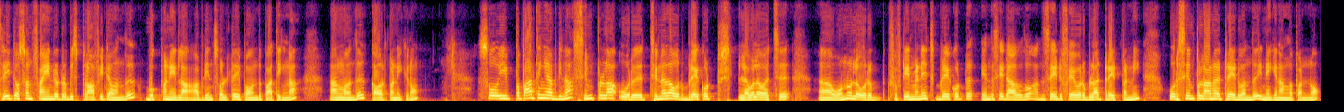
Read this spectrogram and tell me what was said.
three thousand five hundred rupees ப்ராஃபிட்டை வந்து புக் பண்ணிடலாம் அப்படின்னு சொல்லிட்டு இப்போ வந்து பார்த்தீங்கன்னா நாங்கள் வந்து கவர் பண்ணிக்கிறோம். ஸோ இப்போ பார்த்தீங்க அப்படின்னா சிம்பிளாக ஒரு சின்னதாக ஒரு பிரேக் அவுட் லெவலை வச்சு ஒன்றும் இல்லை ஒரு ஃபிஃப்டீன் மினிட்ஸ் பிரேக் அவுட் எந்த சைடு ஆகுதோ அந்த சைடு ஃபேவரபுளாக ட்ரேட் பண்ணி ஒரு சிம்பிளான ட்ரேட் வந்து இன்றைக்கி நாங்கள் பண்ணோம்.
